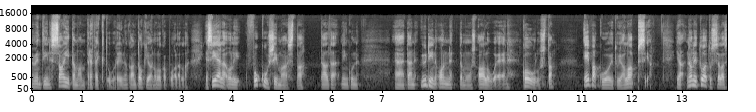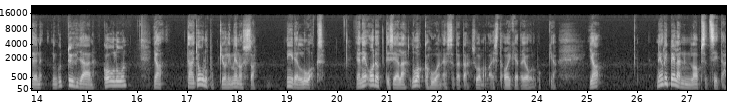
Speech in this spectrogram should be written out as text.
me mentiin Saitaman prefektuuriin, joka on Tokion ulkopuolella. Ja siellä oli Fukushimasta, täältä niin kuin, tämän ydinonnettomuusalueen koulusta, evakuoituja lapsia. Ja ne oli tuotu sellaiseen niin kuin tyhjään kouluun, ja tämä joulupukki oli menossa niiden luokse. Ja ne odotti siellä luokkahuoneessa tätä suomalaista oikeata joulupukkia. Ja ne oli pelännyt lapset sitä,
